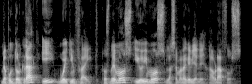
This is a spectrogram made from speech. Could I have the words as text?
Me apunto el crack y Waking Fright. Nos vemos y oímos la semana que viene. Abrazos.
